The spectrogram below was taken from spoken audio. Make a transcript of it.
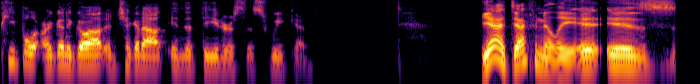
people are going to go out and check it out in the theaters this weekend. Yeah, definitely. It is.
